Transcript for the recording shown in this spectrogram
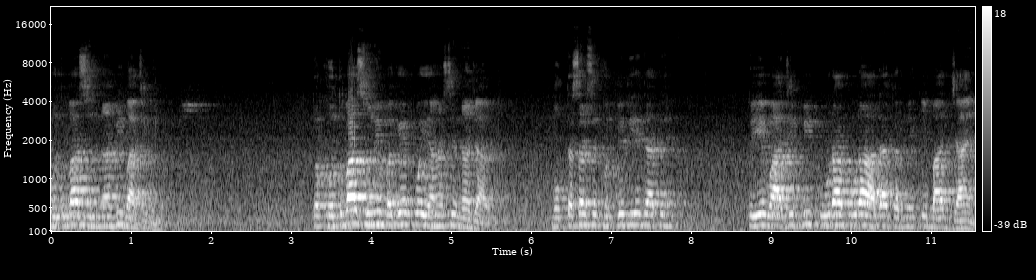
खुतबा सुनना भी वाजिब है। तो खुतबा सुने बगैर कोई यहाँ से ना जाए। मुख्तसर से खुतबे दिए जाते हैं। तो ये वाजिब भी पूरा पूरा अदा करने के बाद जाएँ।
